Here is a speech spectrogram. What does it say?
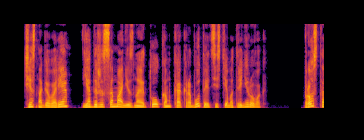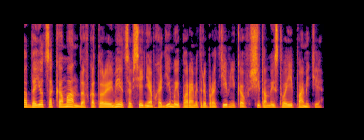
Честно говоря, я даже сама не знаю толком, как работает система тренировок. Просто отдается команда, в которой имеются все необходимые параметры противников, считанные из твоей памяти.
